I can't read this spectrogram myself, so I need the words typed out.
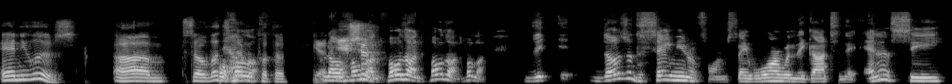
and you lose. Um, so let's Well, never put those. Together. No, You hold should- on, hold on, hold on, hold on. The, those are the same uniforms they wore when they got to the NFC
